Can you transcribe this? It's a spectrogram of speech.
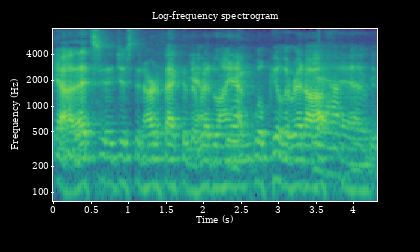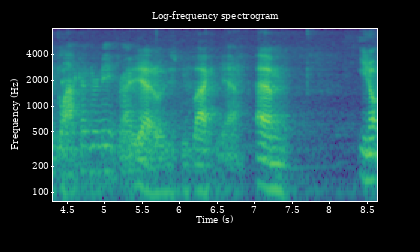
yeah, that's uh, just an artifact of the Yeah, red lining. yeah. We'll peel the red off, yeah, and it'll be black underneath, right? yeah, it'll just be black. Yeah. Um, you know,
